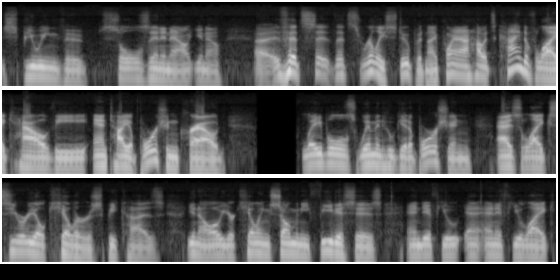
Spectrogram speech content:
spewing the souls in and out, you know. Uh, that's that's really stupid, and I point out how it's kind of like how the anti-abortion crowd labels women who get abortion as like serial killers because you know oh you're killing so many fetuses and if you and, and if you like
